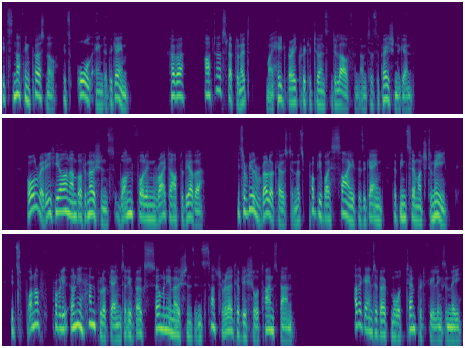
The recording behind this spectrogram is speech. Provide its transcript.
It's nothing personal, it's all aimed at the game. However, after I've slept on it, my hate very quickly turns into love and anticipation again. Already, here are a number of emotions, one falling right after the other. It's a real roller coaster, and that's probably why Scythe is a game that means so much to me. It's one of probably only a handful of games that evokes so many emotions in such a relatively short time span. Other games evoke more temperate feelings in me.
